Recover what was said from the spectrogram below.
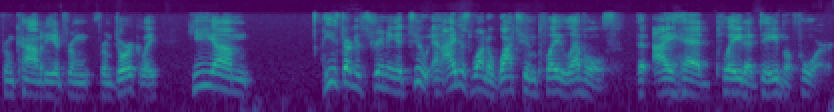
from comedy and from from Dorkly, he um he started streaming it too, and I just wanted to watch him play levels that I had played a day before.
